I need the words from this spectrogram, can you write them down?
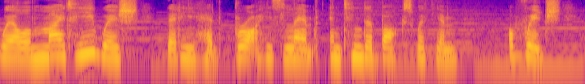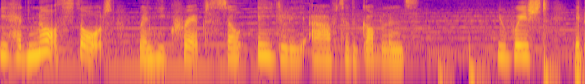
Well, might he wish that he had brought his lamp and tinder box with him, of which he had not thought when he crept so eagerly after the goblins. He wished it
